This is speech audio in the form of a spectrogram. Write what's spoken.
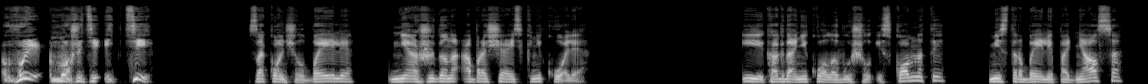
Вы можете идти, — закончил Бейли, неожиданно обращаясь к Николе. И когда Никола вышел из комнаты, мистер Бейли поднялся,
